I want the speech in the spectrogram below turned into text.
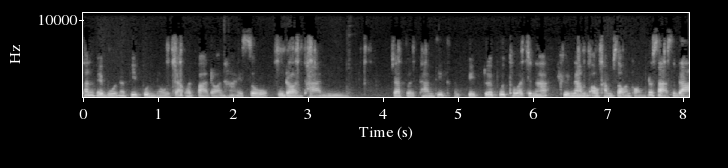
ท่านไพบุญอภิปุณโนจากวัดป่าดอนหายโศกอุดรธานี จะเปิดธรรมที่ถูกปิดด้วยพุทธวจนะ คือนำเอาคำสอนของพระศาสดา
